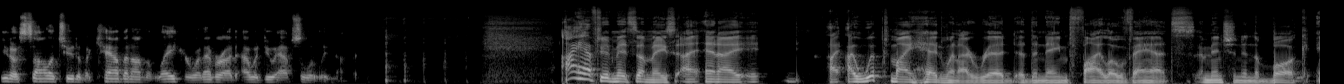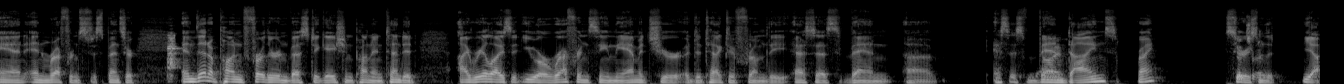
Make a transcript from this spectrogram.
you know, solitude of a cabin on the lake or whatever, I'd, I would do absolutely nothing. I have to admit something, Ace, I, and I, I, I, whipped my head when I read the name Philo Vance mentioned in the book and in reference to Spencer. And then, upon further investigation, pun intended, I realized that you are referencing the amateur detective from the SS Van uh, SS Van Dine's, right? Series right. the yeah.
